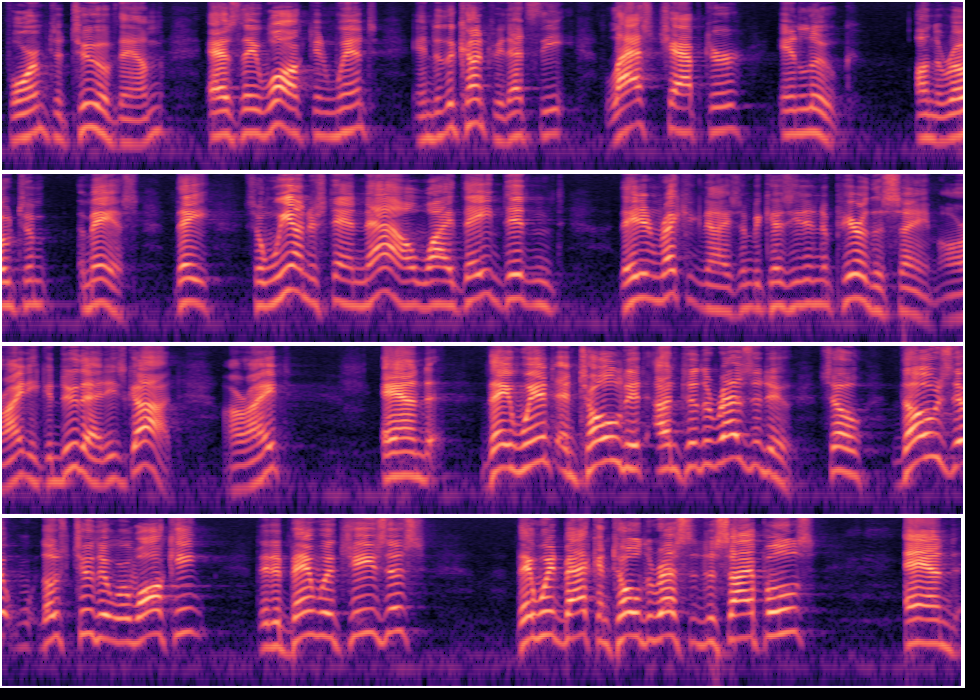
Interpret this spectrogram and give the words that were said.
form to two of them as they walked and went into the country. That's the last chapter in Luke on the road to Emmaus. They, so we understand now why they didn't, they didn't recognize him because he didn't appear the same. All right, he could do that. He's God. All right, and they went and told it unto the residue. So those that those two that were walking that had been with Jesus, they went back and told the rest of the disciples, and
